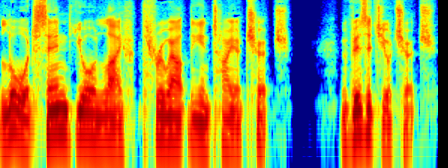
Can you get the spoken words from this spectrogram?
Lord, send your life throughout the entire church. Visit your church.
